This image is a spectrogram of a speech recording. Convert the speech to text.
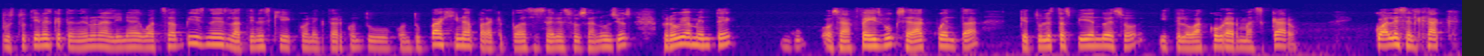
pues tú tienes que tener una línea de WhatsApp Business, la tienes que conectar con tu, con tu página para que puedas hacer esos anuncios, pero obviamente, o sea, Facebook se da cuenta que tú le estás pidiendo eso y te lo va a cobrar más caro. ¿Cuál es el hack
